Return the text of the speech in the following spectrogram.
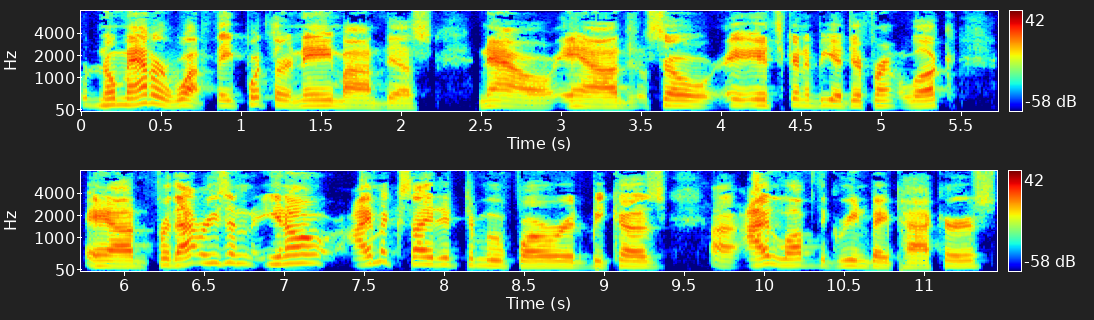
no matter what, they put their name on this now. And so it's going to be a different look. And for that reason, you know, I'm excited to move forward because uh, I love the Green Bay Packers.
